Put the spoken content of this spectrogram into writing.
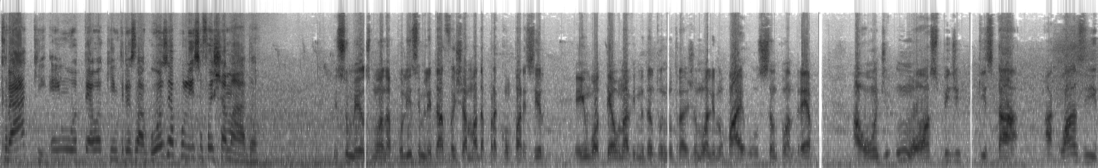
crack em um hotel aqui em Três Lagoas e a polícia foi chamada. Isso mesmo, Ana. A polícia militar foi chamada para comparecer em um hotel na Avenida Antônio Trajano, ali no bairro Santo André, aonde um hóspede que está há quase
